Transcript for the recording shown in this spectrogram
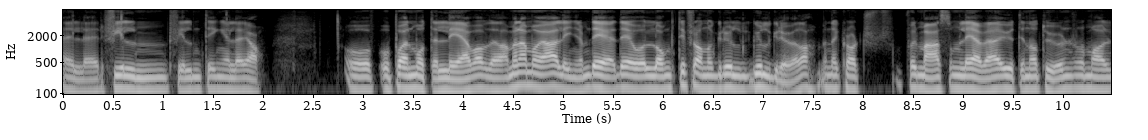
eller film, filmting, eller ja. Og, og, på en måte leve av det. da. Men jeg må jo ærlig innrømme, det, det, er jo langt ifra noe gull, gullgruve, da. Men det er klart, for meg som lever ute i naturen, som har,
